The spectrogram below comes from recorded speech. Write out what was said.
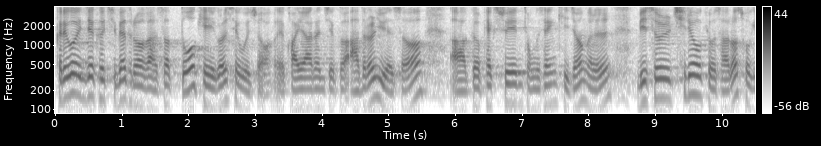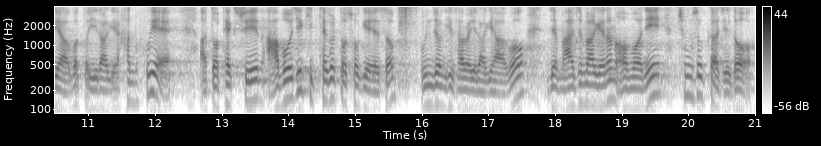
그리고 이제 그 집에 들어가서 또 계획을 세우죠. 예, 과외하는 그 아들을 위해서 아, 그 백수인 동생 기정을 미술 치료 교사로 소개하고 또 일하게 한 후에 아, 또 백수인 아버지 기택을 또 소개해서 운전기사로 일하게 하고 이제 마지막에는 어머니 충수까지도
